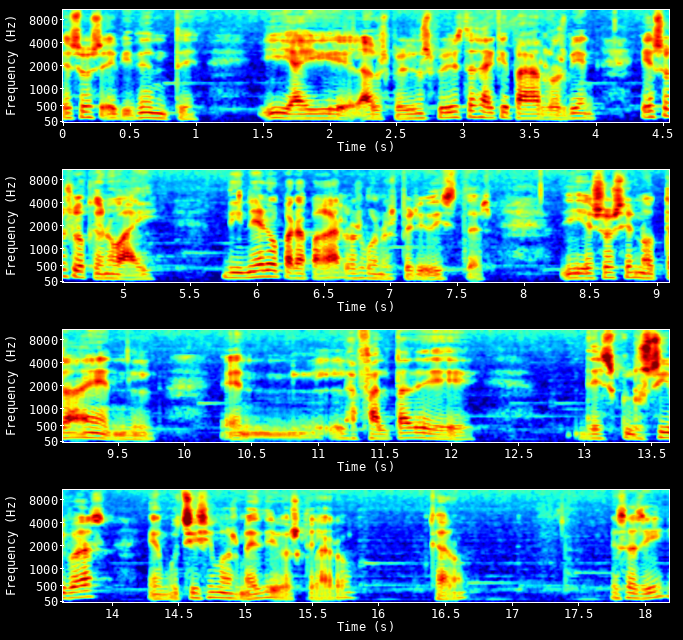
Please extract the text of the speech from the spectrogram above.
eso es evidente. Y hay, a los periodistas hay que pagarlos bien. Eso es lo que no hay, dinero para pagar los buenos periodistas. Y eso se nota en, la falta de, de exclusivas en muchísimos medios, claro, claro. Es así,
